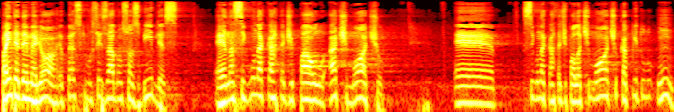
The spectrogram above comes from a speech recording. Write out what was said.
Para entender melhor, eu peço que vocês abram suas Bíblias é, na segunda carta de Paulo a Timóteo, é, segunda carta de Paulo a Timóteo, capítulo 1.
